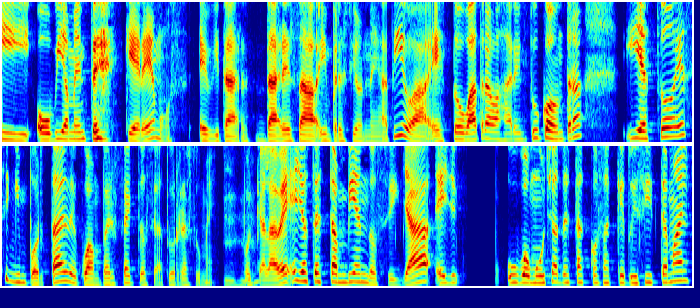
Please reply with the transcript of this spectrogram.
Y obviamente queremos evitar dar esa impresión negativa. Esto va a trabajar en tu contra y esto es sin importar de cuán perfecto sea tu resumen. Porque a la vez ellos te están viendo, si ya ellos, hubo muchas de estas cosas que tú hiciste mal,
